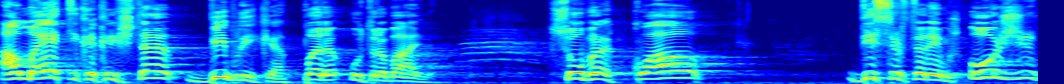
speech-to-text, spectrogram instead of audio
Há uma ética cristã bíblica para o trabalho, sobre a qual dissertaremos hoje,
